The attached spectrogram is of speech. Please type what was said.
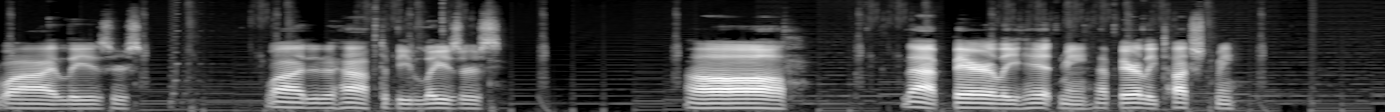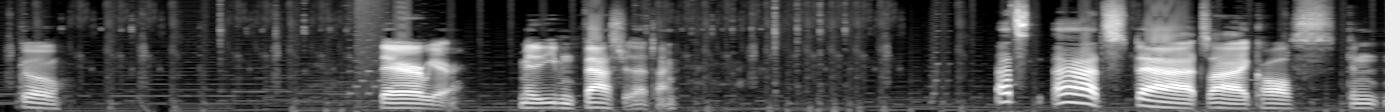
Why lasers? Why did it have to be lasers? Oh, that barely hit me. That barely touched me. Go. There we are. Made it even faster that time. That's that's that's I call skin.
